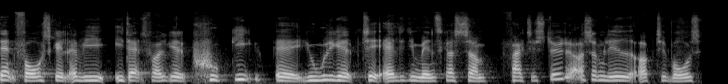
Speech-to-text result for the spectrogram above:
den forskel, at vi i Dansk Folkehjælp kunne give øh, julehjælp til alle de mennesker, som faktisk støtte, og som levede op til vores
